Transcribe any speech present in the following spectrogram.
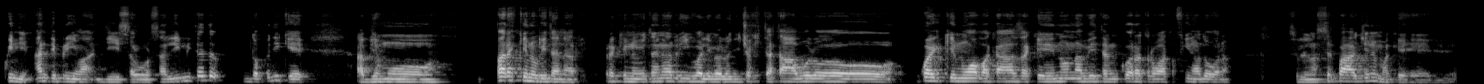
Quindi anteprima di Star Wars Unlimited, dopodiché abbiamo parecchie novità in arrivo. Parecchie novità in arrivo a livello di giochi da tavolo, qualche nuova casa che non avete ancora trovato fino ad ora sulle nostre pagine, ma che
